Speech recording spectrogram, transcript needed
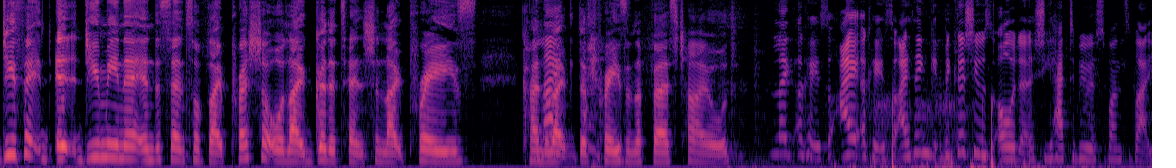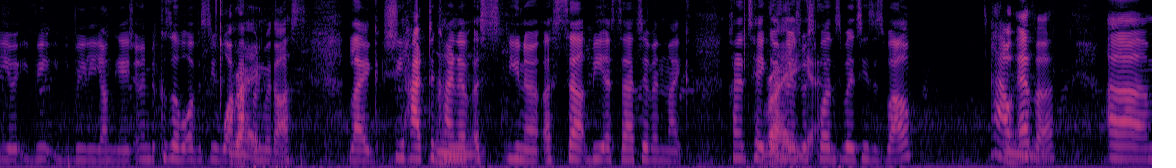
Do you think? It, do you mean it in the sense of like pressure or like good attention, like praise, kind of like, like the praise in the first child? Like okay so i okay so i think because she was older she had to be responsible at a re- really young age and because of obviously what right. happened with us like she had to kind mm. of ass- you know assert be assertive and like kind of take right, on those yeah. responsibilities as well however mm. um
